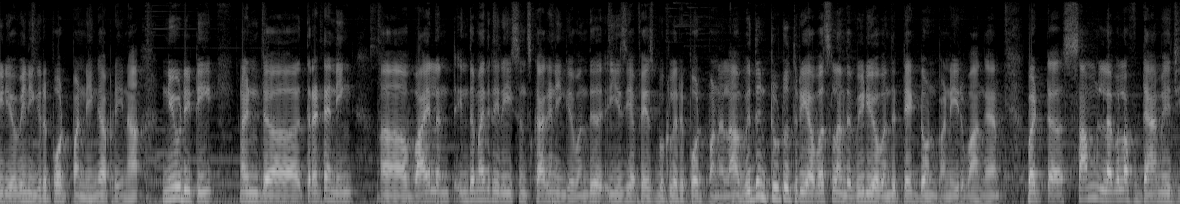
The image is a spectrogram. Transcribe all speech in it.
வீடியோவை நீங்கள் ரிப்போர்ட் பண்ணீங்க அப்படின்னா நியூடிட்டி அண்ட் த்ரெட்டனிங் வயலண்ட் இந்த மாதிரி ரீசன்ஸ்க்காக நீங்கள் வந்து ஈஸியாக ஃபேஸ்புக்கில் ரிப்போர்ட் பண்ணலாம். வித்தின் டூ டு த்ரீ ஹவர்ஸில் அந்த வீடியோ வந்து டேக் டவுன் பண்ணிடுவாங்க but some level of damage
